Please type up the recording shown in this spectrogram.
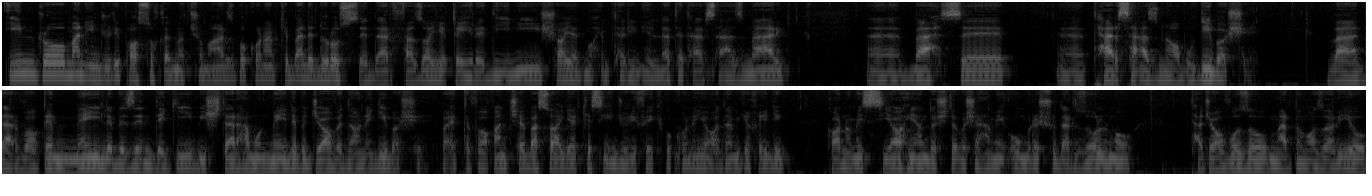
این رو من اینجوری پاسخ خدمت شما عرض بکنم که بله درسته در فضای غیر دینی شاید مهمترین علت ترس از مرگ بحث ترس از نابودی باشه و در واقع میل به زندگی بیشتر همون میل به جاودانگی باشه. و اتفاقا چه بسا اگر کسی اینجوری فکر بکنه یا آدمی که خیلی کارنامه سیاهی هم داشته باشه همه عمرش رو در ظلم و تجاوز و مردم آزاری و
